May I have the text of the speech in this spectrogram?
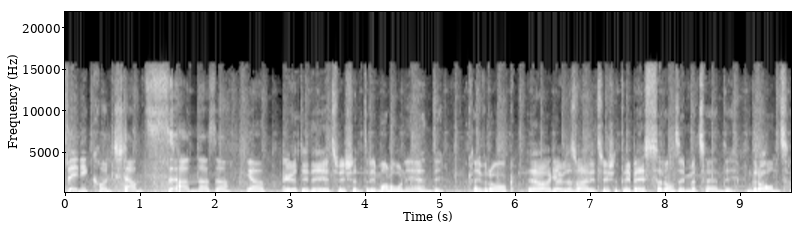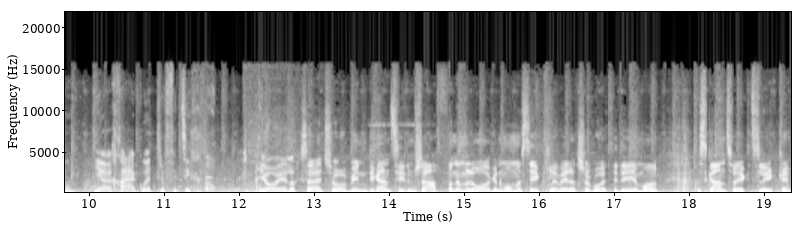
zu wenig Konstanz habe. Also, ja. Gute Idee, zwischendrin mal ohne Handy. Keine Frage. Ja, ich glaube, das wäre zwischendrin besser, als immer das Handy in der Hand zu haben. Ja, ich kann auch gut darauf verzichten. Ja, ehrlich gesagt schon. Ich bin die ganze Zeit am Arbeiten, am Schauen, am Umsäckeln. Wäre das schon eine gute Idee, mal das Ganze wegzulegen.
